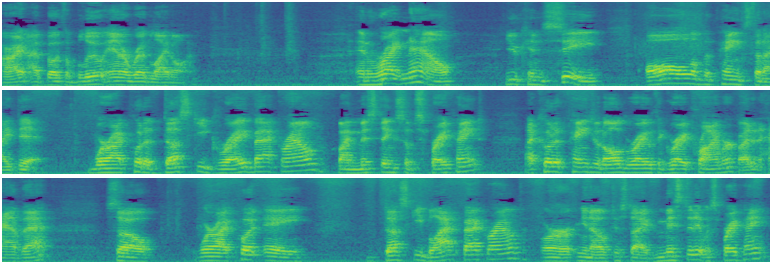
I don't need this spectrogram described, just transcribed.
Alright, I have both a blue and a red light on. And right now, you can see all of the paints that I did. Where I put a dusky gray background by misting some spray paint. I could have painted all gray with a gray primer, but I didn't have that. So where I put a dusky black background, or you know, just I misted it with spray paint,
